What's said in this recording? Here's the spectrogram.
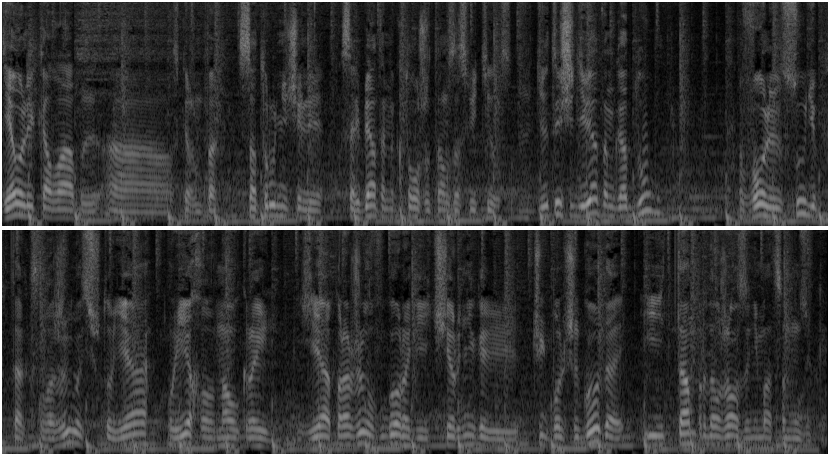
Делали коллабы, э, скажем так, сотрудничали с ребятами, кто уже там засветился. В 2009 году волею судеб так сложилось, что я уехал на Украину. Я прожил в городе Чернигове чуть больше года и там продолжал заниматься музыкой.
